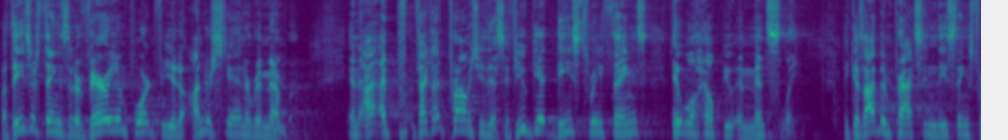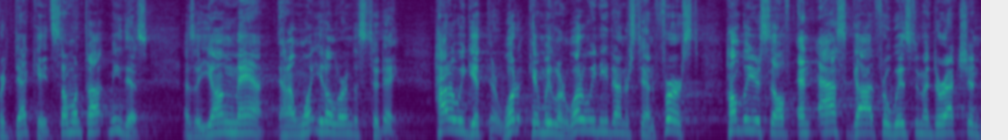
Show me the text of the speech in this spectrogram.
but these are things that are very important for you to understand and remember. And I, I, in fact, I promise you this if you get these three things, it will help you immensely. Because I've been practicing these things for decades. Someone taught me this as a young man, and I want you to learn this today. How do we get there? What can we learn? What do we need to understand? First, humble yourself and ask God for wisdom and direction.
